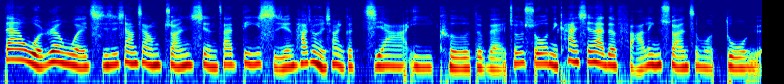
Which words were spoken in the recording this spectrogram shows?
但我认为其实像这样专线，在第一时间它就很像一个加医科，对不对？就是说，你看现在的法令虽然这么多元，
